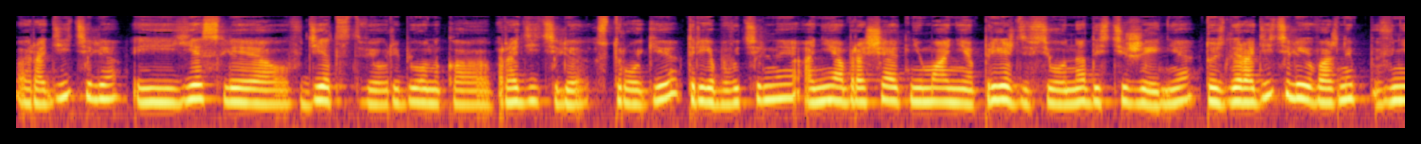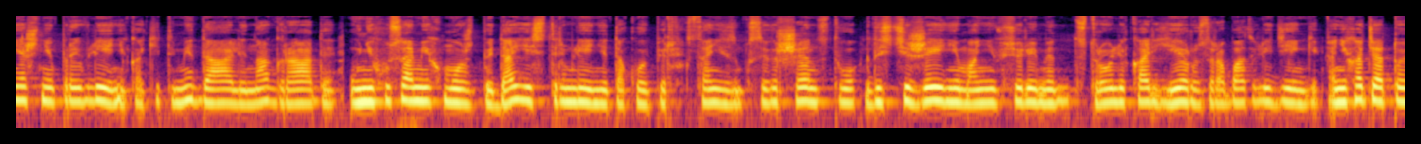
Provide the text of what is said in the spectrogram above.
родители. И если в детстве у ребенка родители строгие, требовательные, они обращают внимание прежде всего на достижения. То есть для родителей важны внешние проявления, какие-то медали, награды. У них у самих, может быть, да, есть стремление такой перфекционизм к совершенству, совершенству, к достижениям, они все время строили карьеру, зарабатывали деньги. Они хотят то,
